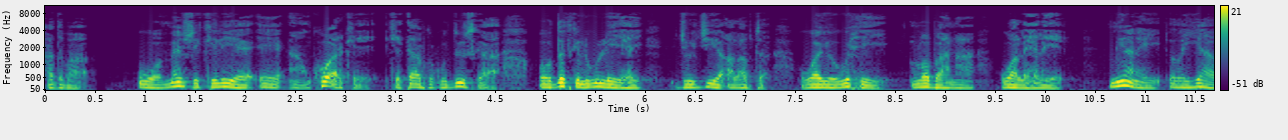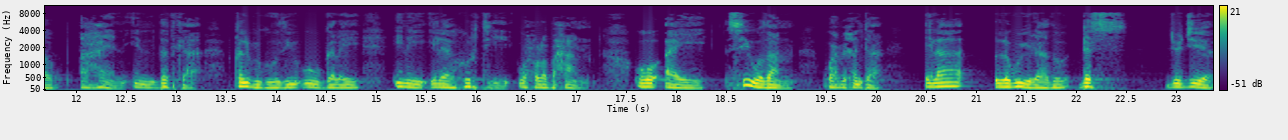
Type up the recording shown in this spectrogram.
Haddaba waa meesha keliya ee aan ku arkay kitaabka quduuska ah oo dadka lagu leeyahay joojiya alaabta waayo wixii loo baahnaa waa la helay. Miyaanay la yaab ahayn in dadka qalbigoodii uu galay inay ilaah hortii wax ula baxaan oo ay sii wadaan waxbixinta ilaa lagu yidhaahdo bes joojiya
